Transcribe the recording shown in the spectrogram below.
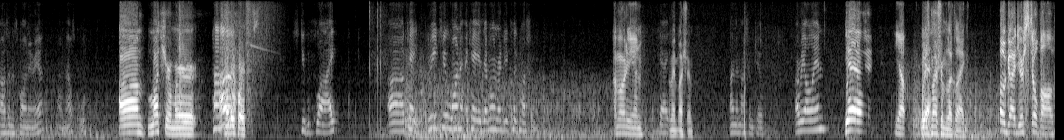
I was in the spawn area. Oh, that was cool. Um, mushroom or another Haha! fortress. Stupid fly. Uh, okay, three, two, one. Okay, is everyone ready to click mushroom? I'm already in. Okay, I made mushroom. I'm in mushroom too. Are we all in? Yeah. Yep. What Yes. does mushroom look like? Oh god, you're still Bob.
